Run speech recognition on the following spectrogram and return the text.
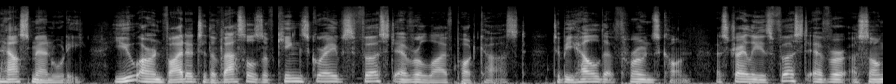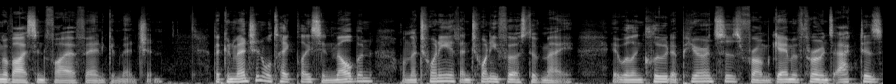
Houseman Woody. You are invited to the Vassals of Kingsgrave's first ever live podcast, to be held at ThronesCon, Australia's first ever A Song of Ice and Fire fan convention. The convention will take place in Melbourne on the 20th and 21st of May. It will include appearances from Game of Thrones actors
